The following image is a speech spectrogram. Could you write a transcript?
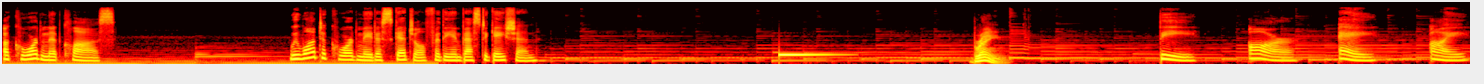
A coordinate clause. We want to coordinate a schedule for the investigation. Brain. B. R. A. I.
